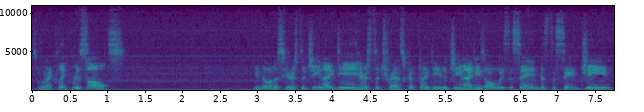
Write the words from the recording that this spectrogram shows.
So when I click results, you notice here's the gene ID, here's the transcript ID. The gene ID is always the same because it's the same gene.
